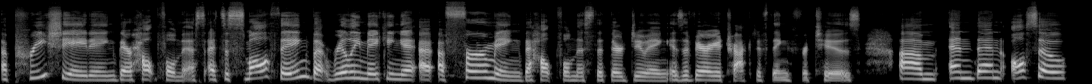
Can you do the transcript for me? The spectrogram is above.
appreciating their helpfulness. It's a small thing, but really making it uh, affirming the helpfulness that they're doing is a very attractive thing for twos. Um, and then also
